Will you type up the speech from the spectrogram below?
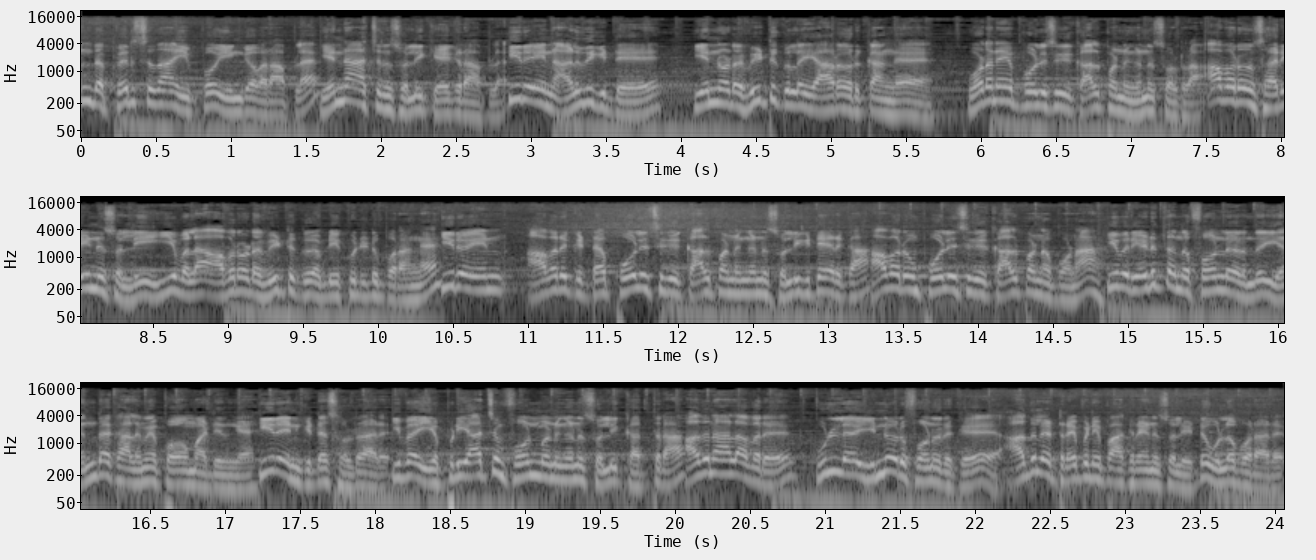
அந்த பெருசு தான் இப்போ இங்க வராப்ல. என்ன ஆச்சுன்னு சொல்லி கேக்குறாப்ல. ஹீரோயின் அழுதுகிட்டு என்ன என்னோட வீட்டுக்குள்ள யாரோ இருக்காங்க. உடனே போலீஸுக்கு கால் பண்ணுங்கன்னு சொல்றா. அவரும் சரின்னு சொல்லி இவளை அவரோட வீட்டுக்கு அப்படியே கூட்டிட்டு போறாங்க? ஹீரோயின் அவர்கிட்ட போலீஸுக்கு கால் பண்ணுங்கன்னு சொல்லிக்கிட்டே இருக்கா. அவரும் போலீஸுக்கு கால் பண்ண போனா இவர் எடுத்த அந்த போன்ல இருந்து எந்த காலமே போக மாட்டேங்குங்க ஹீரோயின் கிட்ட சொல்றாரு. இவ எப்படியாச்சும் போன் பண்ணுங்கன்னு சொல்லி கத்துறா. அதனால அவரு உள்ள இன்னொரு போன் இருக்கு. அதுல ட்ரை பண்ணி பாக்குறேன்னு சொல்லிட்டு உள்ள போறாரு.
